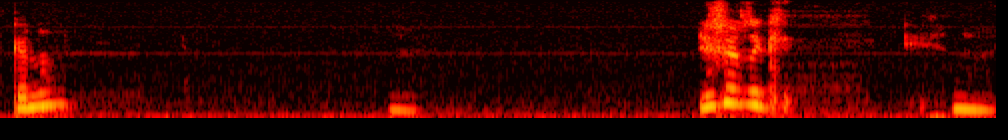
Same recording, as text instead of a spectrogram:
Scannen? Nee. Is dat ik... Nee.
